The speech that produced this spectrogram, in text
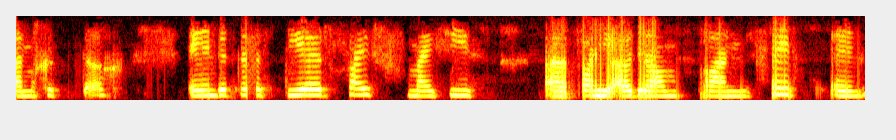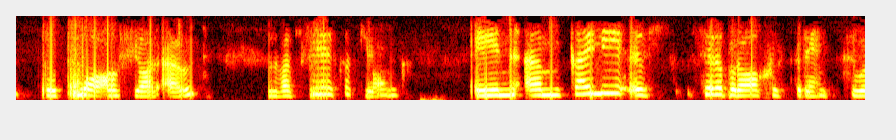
um, gestig en dit is deur vyf meisies uh, van die ouderdom van 6 en tot 12 jaar oud. Hulle was vreeslik jonk. En ehm um, Kylie is cerebraal gestremd, so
